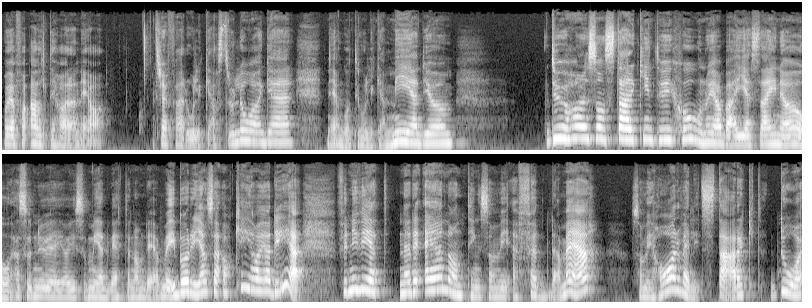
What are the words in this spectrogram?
Och jag får alltid höra när jag träffar olika astrologer, när jag går till olika medium. Du har en sån stark intuition och jag bara yes I know. Alltså nu är jag ju så medveten om det. Men i början så okej okay, har jag det? För ni vet, när det är någonting som vi är födda med, som vi har väldigt starkt, då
